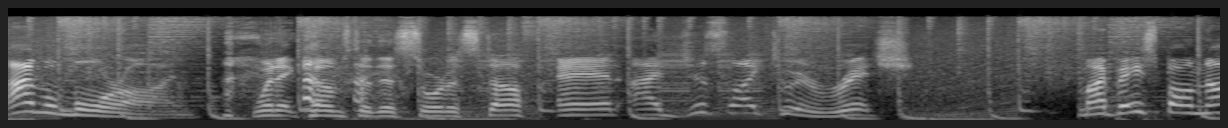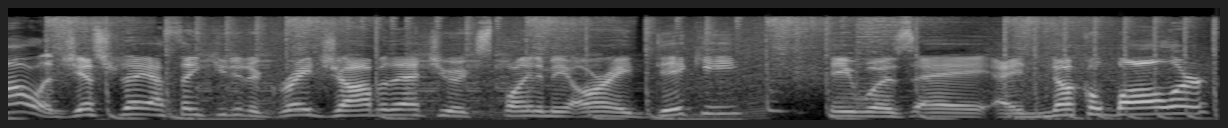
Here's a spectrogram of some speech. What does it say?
I'm a moron when it comes to this sort of stuff, and I just like to enrich my baseball knowledge. Yesterday, I think you did a great job of that. You explained to me R.A. Dickey. He was a, a knuckleballer.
